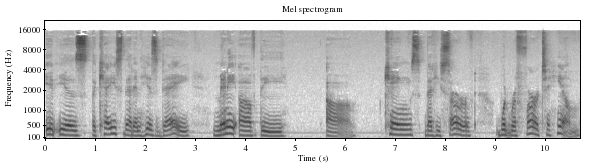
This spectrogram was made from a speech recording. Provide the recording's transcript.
it is the case that in his day, many of the uh, kings that he served would refer to him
